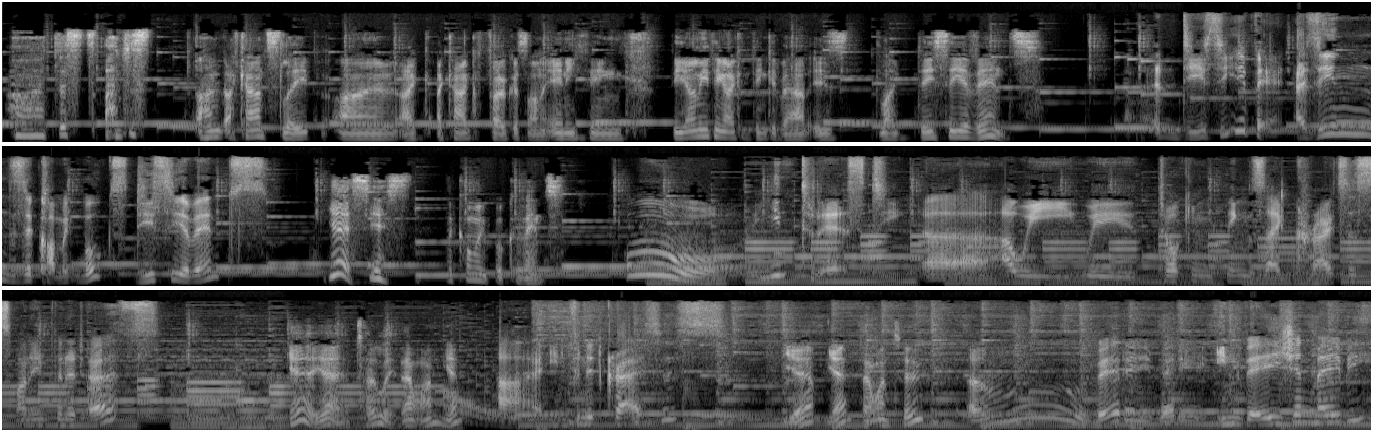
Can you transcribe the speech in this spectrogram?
Uh, just, I just, I'm, I can not sleep. I, I, I can't focus on anything. The only thing I can think about is like DC events. A DC event, as in the comic books. DC events. Yes, yes, the comic book events. Ooh, interesting. Uh, are we we talking things like Crisis on Infinite Earths? Yeah, yeah, totally. That one, yeah. Uh, Infinite Crisis? Yeah, yeah, that one too. Oh, very, very. Invasion, maybe?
